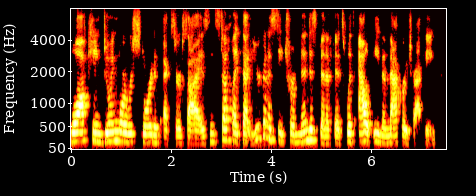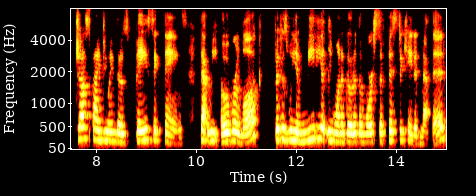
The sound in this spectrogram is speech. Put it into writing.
walking, doing more restorative exercise, and stuff like that, you're going to see tremendous benefits without even macro tracking just by doing those basic things that we overlook because we immediately want to go to the more sophisticated method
